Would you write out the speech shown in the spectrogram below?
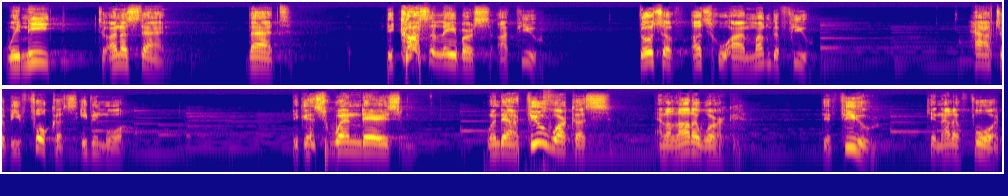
we need to understand that because the labors are few, those of us who are among the few have to be focused even more because when there's when there are few workers and a lot of work, the few cannot afford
